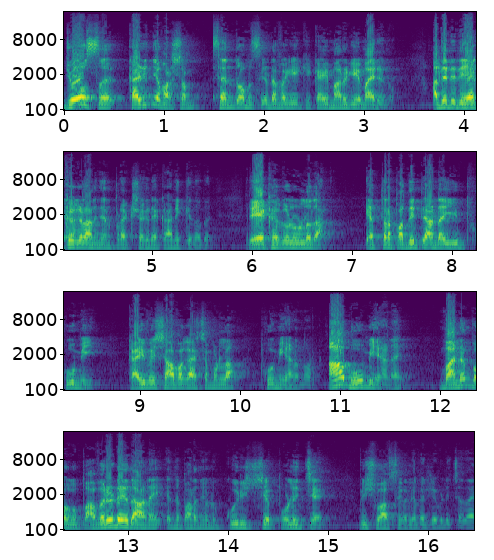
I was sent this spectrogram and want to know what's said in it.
ജോസ് കഴിഞ്ഞ വർഷം സെന്റ് തോമസ് ഇടവകയ്ക്ക് കൈമാറുകയുമായിരുന്നു. അതിന്റെ രേഖകളാണ് ഞാൻ പ്രേക്ഷകരെ കാണിക്കുന്നത്. രേഖകളുള്ളതാണ്. എത്ര പതിറ്റാണ്ടായി ഈ ഭൂമി കൈവശാവകാശമുള്ള ഭൂമിയാണെന്ന് ഓർക്കും ആ ഭൂമിയാണ് വനം വകുപ്പ് അവരുടേതാണ് എന്ന് പറഞ്ഞുകൊണ്ട് കുരിശ് പൊളിച്ച് വിശ്വാസികളെ വെല്ലുവിളിച്ചത്.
